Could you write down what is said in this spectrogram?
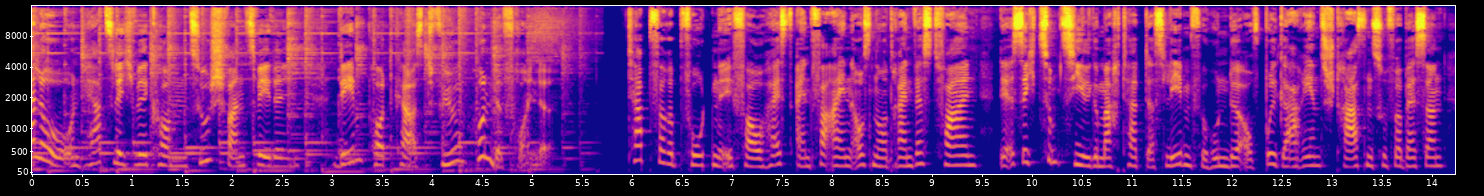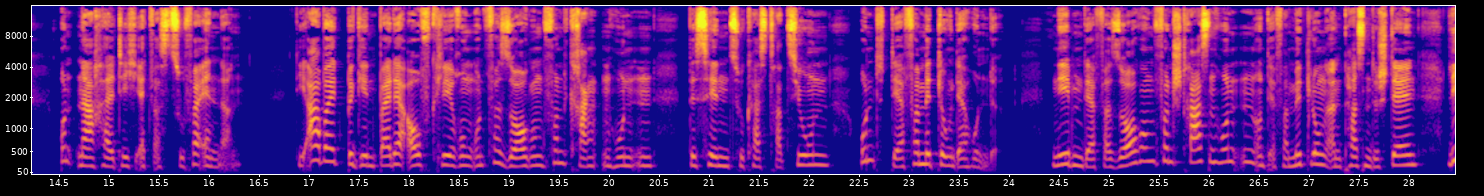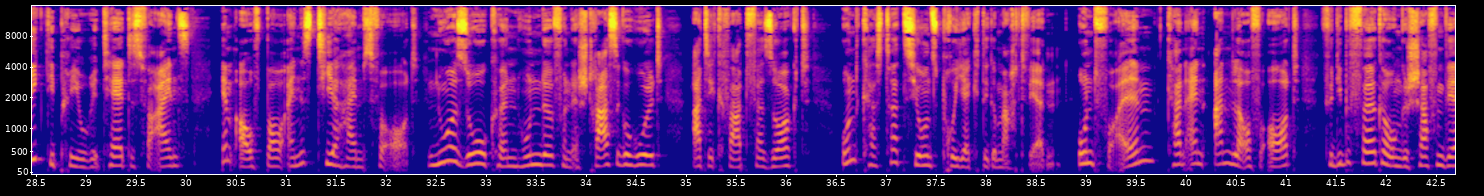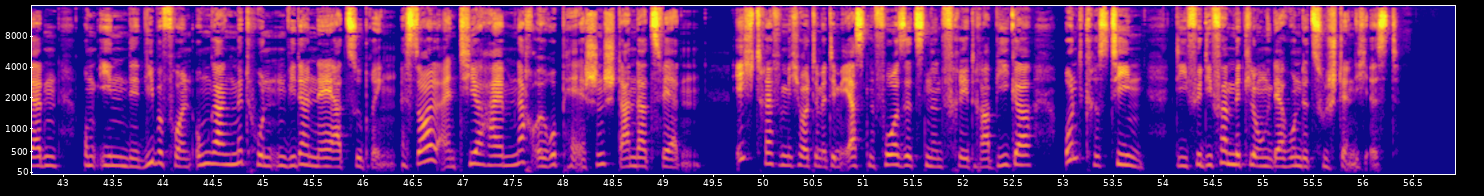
Hallo und herzlich willkommen zu Schwanzwedeln, dem Podcast für Hundefreunde. Tapfere Pfoten e.V. heißt ein Verein aus Nordrhein-Westfalen, der es sich zum Ziel gemacht hat, das Leben für Hunde auf Bulgariens Straßen zu verbessern und nachhaltig etwas zu verändern. Die Arbeit beginnt bei der Aufklärung und Versorgung von kranken Hunden bis hin zu Kastrationen und der Vermittlung der Hunde. Neben der Versorgung von Straßenhunden und der Vermittlung an passende Stellen liegt die Priorität des Vereins im Aufbau eines Tierheims vor Ort. Nur so können Hunde von der Straße geholt, adäquat versorgt und Kastrationsprojekte gemacht werden. Und vor allem kann ein Anlaufort für die Bevölkerung geschaffen werden, um ihnen den liebevollen Umgang mit Hunden wieder näher zu bringen. Es soll ein Tierheim nach europäischen Standards werden. Ich treffe mich heute mit dem ersten Vorsitzenden Fred Rabiger und Christine, die für die Vermittlung der Hunde zuständig ist.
